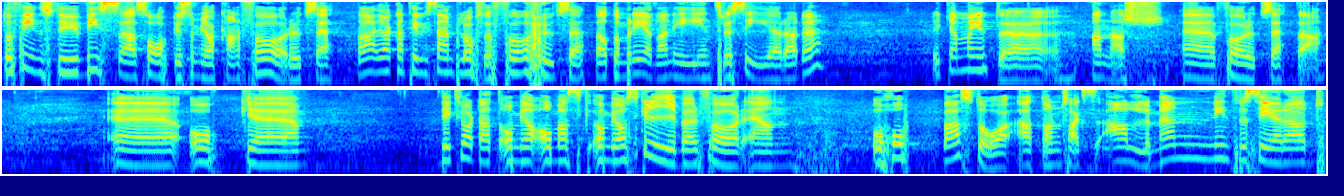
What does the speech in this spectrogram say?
då finns det ju vissa saker som jag kan förutsätta. Jag kan till exempel också förutsätta att de redan är intresserade. Det kan man ju inte annars eh, förutsätta. Eh, och... Eh, det är klart att om jag, om, jag, om jag skriver för en, och hoppas då att någon slags allmän intresserad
